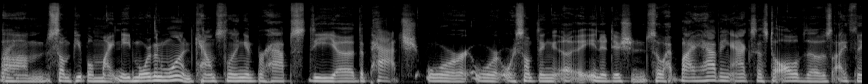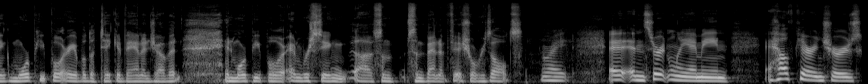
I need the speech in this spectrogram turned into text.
Right. Um, some people might need more than one counseling and perhaps the uh, the patch or or, or something uh, in addition. So by having access to all of those, I think more people are able to take advantage of it, and more people are, and we're seeing uh, some some beneficial results. Right, and, certainly, I mean, healthcare insurers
